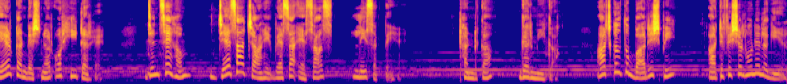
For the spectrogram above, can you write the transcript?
एयर कंडीशनर और हीटर है, जिनसे हम जैसा चाहें वैसा एहसास ले सकते हैं। ठंड का, गर्मी का। आजकल तो बारिश भी आर्टिफिशियल होने लगी है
